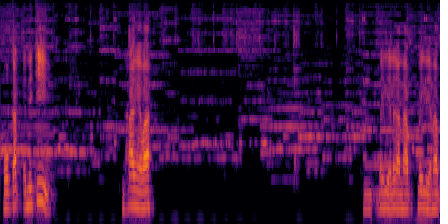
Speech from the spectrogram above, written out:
โฟกัสเอเนจี ท่าไงวะไม่เรียนแล้วกันครับ ไม่เรียนครับ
